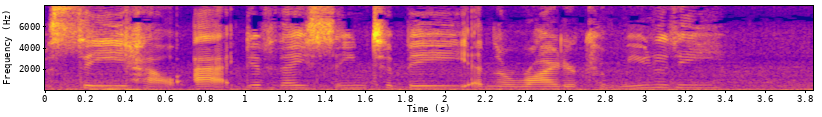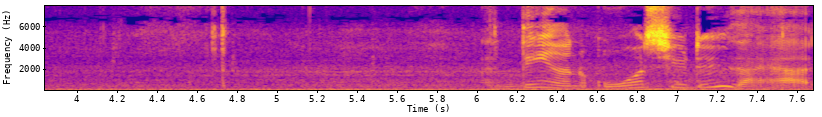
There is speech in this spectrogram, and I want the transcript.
see how active they seem to be in the writer community. Then once you do that,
